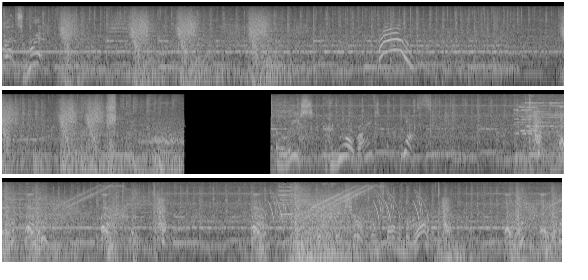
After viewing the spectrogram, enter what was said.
Let's rip! Are you alright? Yes. Gotta make sure I don't fall in the water.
